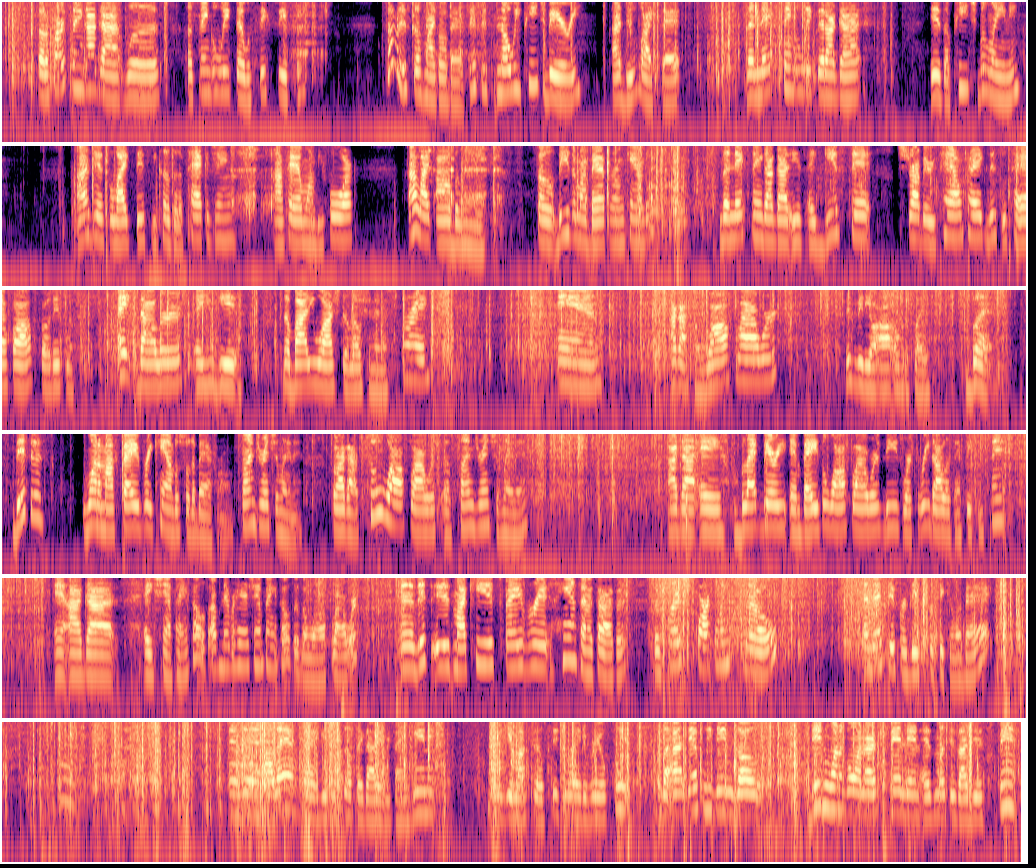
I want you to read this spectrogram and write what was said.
So the first thing I got was a single wick that was 650. some of this stuff might go back. This is Snowy Peach Berry. I do like that. The next single wick that I got is a Peach Bellini. I just like this because of the packaging. I've had one before. I like all Bellinis. So these are my bathroom candles. The next thing I got is a gift set strawberry pound cake. This was half off. So this was $8. And you get the body wash, the lotion, and the spray. And I got some wallflowers. This video all over the place. But this is one of my favorite candles for the bathroom. Sun Drenched Linen. So I got two wallflowers of Sun Drenched Linen. I got a blackberry and basil wallflowers. These were $3.50. And I got a champagne toast. I've never had champagne toast as a wallflower. And this is my kids' favorite hand sanitizer, the Fresh Sparkling Snow. And that's it for this particular bag. And then my last bag is the stuff that got everything in it. Let me get myself situated real quick. But I definitely didn't go, didn't want to go on there spending as much as I just spent.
